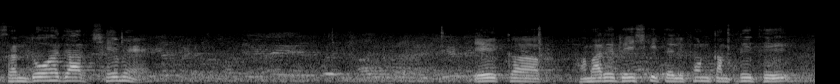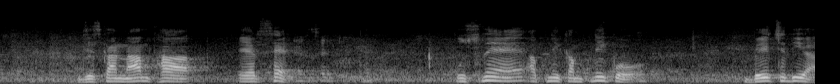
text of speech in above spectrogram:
सन 2006 में एक हमारे देश की टेलीफोन कंपनी थी जिसका नाम था एयरसेल। उसने अपनी कंपनी को बेच दिया।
